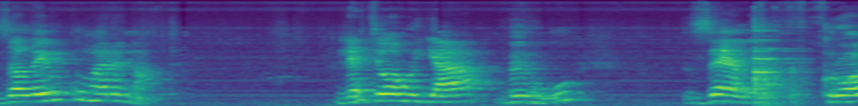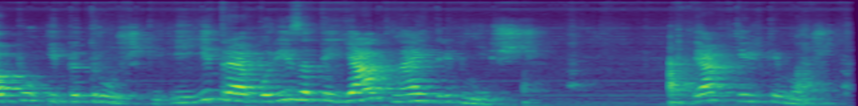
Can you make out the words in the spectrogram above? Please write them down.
заливку маринад. Для цього я беру зелень, кропу і петрушки. І її треба порізати як найдрібніше. Як тільки можете.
